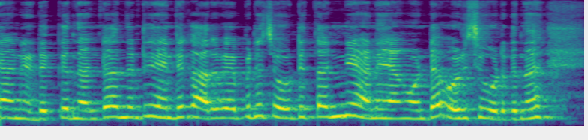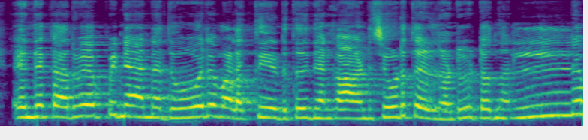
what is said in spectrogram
ഞാൻ എടുക്കുന്നുണ്ട്. എന്നിട്ട് എന്റെ കറിവേപ്പിന്റെ ചോട്ടിൽ തന്നെയാണ് ഞാൻ കൊണ്ട് ഒഴിച്ചു കൊടുക്കുന്നത്. എന്റെ കറിവേപ്പ് ഞാൻ അതുപോലെ വളർത്തിയെടുത്ത് ഞാൻ കാണിച്ചു കൊടുത്തിരുന്നുണ്ട് കേട്ടോ. നല്ല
